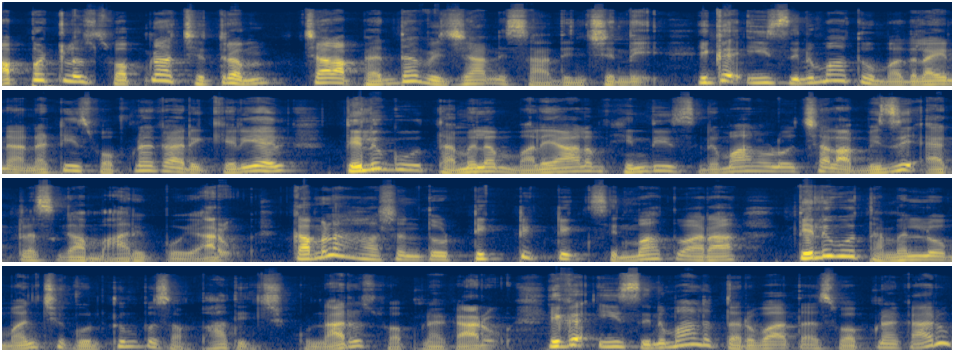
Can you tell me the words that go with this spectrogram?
అప్పట్లో స్వప్న చిత్రం చాలా పెద్ద విజయాన్ని సాధించింది. ఇక ఈ సినిమాతో మొదలైన నటి స్వప్న గారి కెరియర్ తెలుగు తమిళం మలయాళం హిందీ సినిమాలలో చాలా బిజీ యాక్ట్రెస్గా మారిపోయారు. కమల్ హాసన్తో టిక్ టిక్ టిక్ సినిమా ద్వారా తెలుగు తమిళ్ళో మంచి గుర్తింపు సంపాదించుకున్నారు స్వప్న గారు. ఇక ఈ సినిమాల తరువాత స్వప్న గారు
